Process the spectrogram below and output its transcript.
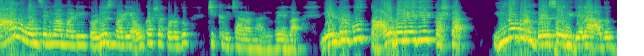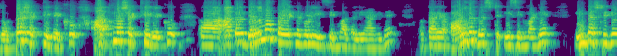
ತಾನು ಒಂದ್ ಸಿನಿಮಾ ಮಾಡಿ ಪ್ರೊಡ್ಯೂಸ್ ಮಾಡಿ ಅವಕಾಶ ಕೊಡೋದು ಚಿಕ್ಕ ವಿಚಾರನ ಅಲ್ವೇ ಅಲ್ಲ. ಎಲ್ರಿಗೂ ತಾವು ಬೆಳೆಯೋದೇ ಕಷ್ಟ. ಇನ್ನೊಬ್ಬರನ್ನ ಬೆಳೆಸೋದಿದೆಯಲ್ಲ, ಅದು ದೊಡ್ಡ ಶಕ್ತಿ ಬೇಕು, ಆತ್ಮಶಕ್ತಿ ಬೇಕು. ಆ ತರದ್ದೆಲ್ಲ ಪ್ರಯತ್ನಗಳು ಈ ಸಿನಿಮಾದಲ್ಲಿ ಆಗಿದೆ. ಒಟ್ಟಾರೆ ಆಲ್ ದ ಬೆಸ್ಟ್ ಈ ಸಿನಿಮಾಗೆ. ಇಂಡಸ್ಟ್ರಿಗೆ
